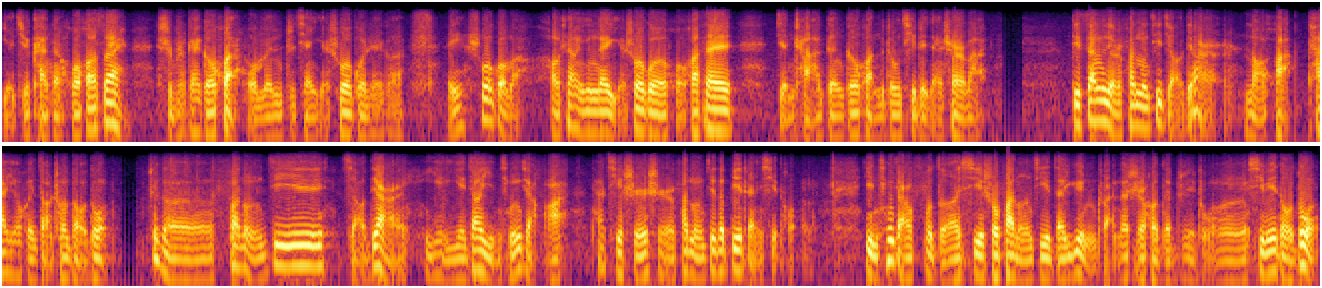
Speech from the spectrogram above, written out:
也去看看火花塞是不是该更换。我们之前也说过这个，哎，说过吗？好像应该也说过火花塞检查跟更换的周期这件事儿吧。第三个就是发动机脚垫老化，它也会造成抖动。这个发动机脚垫儿也也叫引擎脚啊，它其实是发动机的避震系统。引擎脚负责吸收发动机在运转的时候的这种细微抖动。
